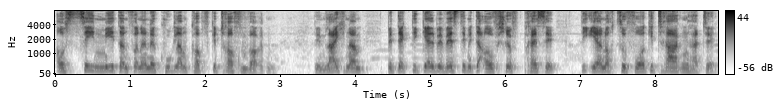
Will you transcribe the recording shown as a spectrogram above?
aus zehn Metern von einer Kugel am Kopf getroffen worden. Den Leichnam bedeckt die gelbe Weste mit der Aufschrift Presse, die er noch zuvor getragen hatte.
